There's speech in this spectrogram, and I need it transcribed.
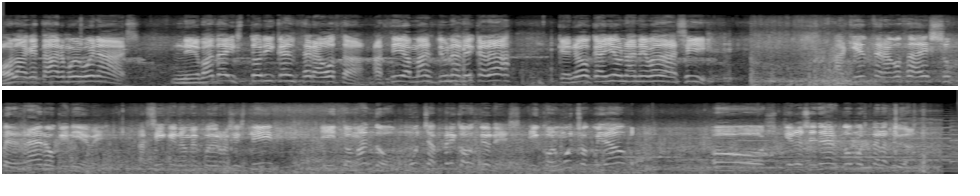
Hola, ¿qué tal? Muy buenas. Nevada histórica en Zaragoza. Hacía más de una década que no caía una nevada así. Aquí en Zaragoza es súper raro que nieve, así que no me puedo resistir y tomando muchas precauciones y con mucho cuidado os quiero enseñar cómo está la ciudad.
